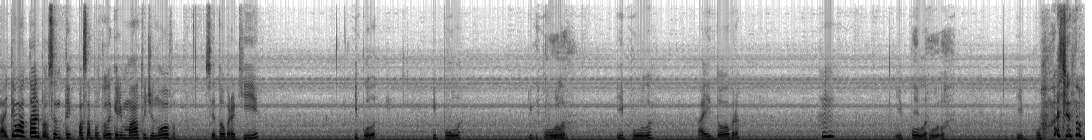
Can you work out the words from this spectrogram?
aí tem um atalho pra você não ter que passar por todo aquele mato de novo. Você dobra aqui. E pula. E pula. E, E pula. pula. E pula. Aí dobra. e pula. E pula. E pula de novo.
